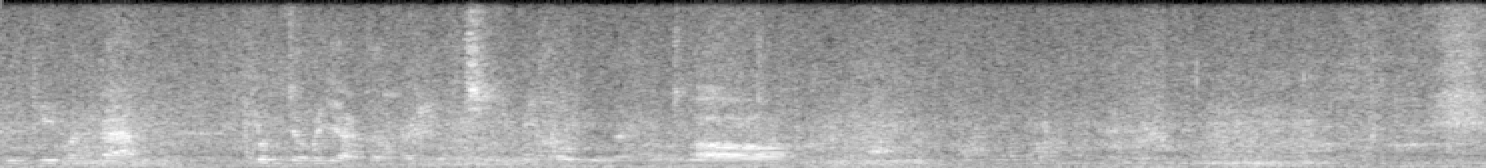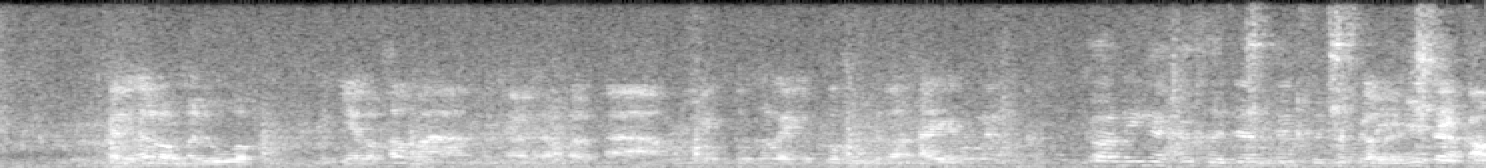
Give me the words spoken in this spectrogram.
พื้นที่บางการ รุ่มเจ้าพระยาก็เป็นชีวิตมีเขาอยู่แล้วอ๋อแต่ถ้าเรามาดูว่าอย่างเงี้ยเราเข้ามาแถวๆแบบอ่าเชียงตุงอะไรก็พวกภาษาไทยกันทั้งนั้นนะก็นี่ไงก็คือเรื่องนั่นคือทฤษฎีที่จะเก่า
